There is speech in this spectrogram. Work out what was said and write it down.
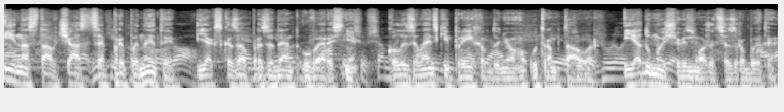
і настав час це припинити, як сказав президент у вересні, коли Зеленський приїхав до нього у Трамп Тауер. І я думаю, що він може це зробити.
